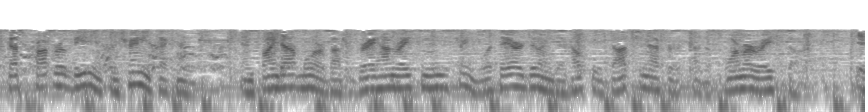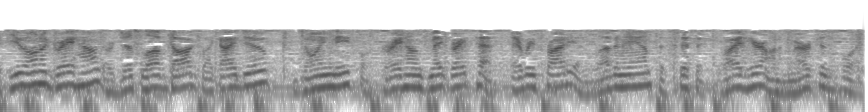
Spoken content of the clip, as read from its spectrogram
discuss proper obedience and training techniques, and find out more about the Greyhound racing industry and what they are doing to help the adoption effort of the former race star. If you own a Greyhound or just love dogs like I do, join me for Greyhounds Make Great Pets every Friday at 11 a.m. Pacific, right here on America's Voice,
